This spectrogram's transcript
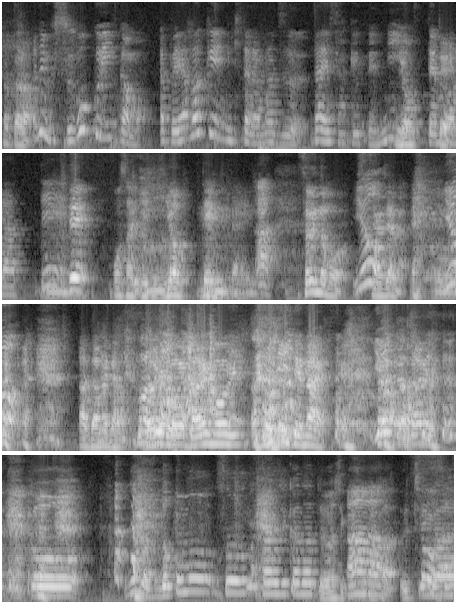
だからあでもすごくいいかも。やっぱ耶馬渓に来たらまず大酒店に寄って。もらって。寄ってでお酒に酔ってみたいな、あそういうのも必要じゃない。よ あダメだ。まあ誰も誰も聞いてない。誰も。こうでもどこもそんな感じかなと思いましたけどなんかうちが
